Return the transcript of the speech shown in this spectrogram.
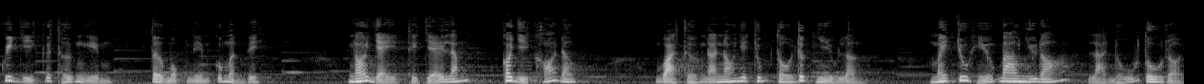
quý vị cứ thử nghiệm từ một niệm của mình đi. Nói vậy thì dễ lắm, có gì khó đâu Hòa thượng đã nói với chúng tôi rất nhiều lần Mấy chú hiểu bao nhiêu đó là đủ tu rồi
